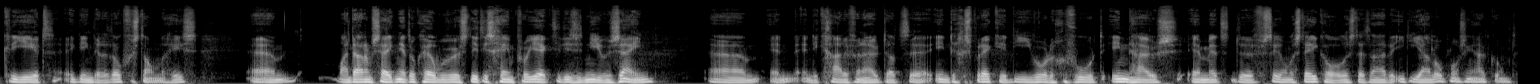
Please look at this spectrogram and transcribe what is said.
creëert, ik denk dat het ook verstandig is. Um, maar daarom zei ik net ook heel bewust, dit is geen project, dit is het nieuwe zijn. Um, en, en ik ga ervan uit dat uh, in de gesprekken die worden gevoerd in huis en met de verschillende stakeholders, dat daar de ideale oplossing uitkomt.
